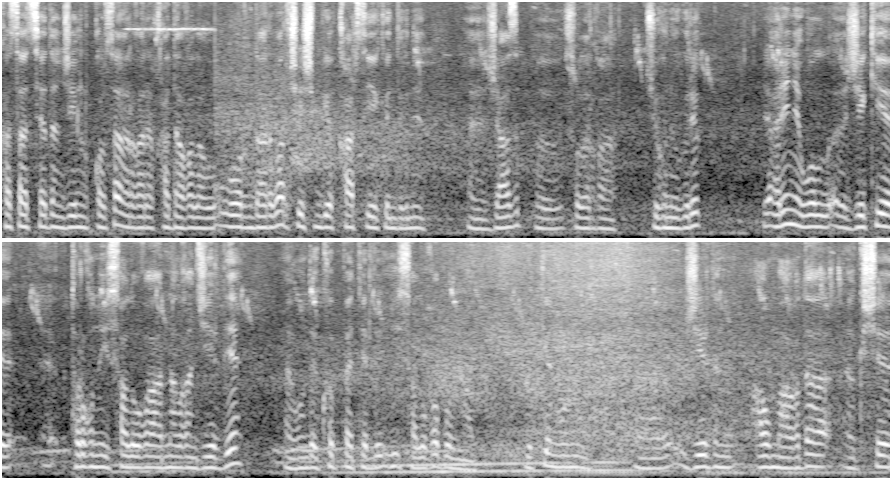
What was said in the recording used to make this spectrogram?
кассациядан жеңіліп қалса ары қарай қадағалау орындары бар шешімге қарсы екендігіне жазып соларға жүгіну керек. Әрине ол жеке тұрғын үй салуға арналған жерде ондай көп пәтерлі үй салуға болмайды. Өйткені оның жердің аумағы да кіші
